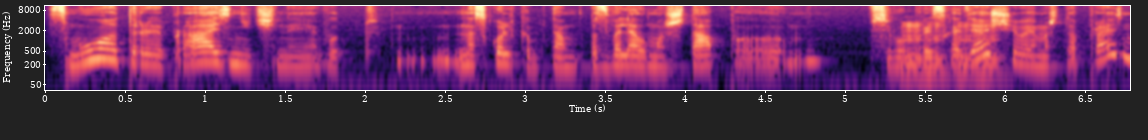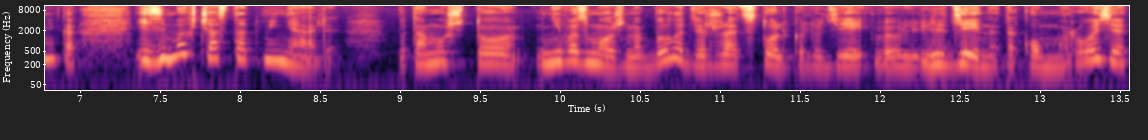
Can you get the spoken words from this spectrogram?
смотры, праздничные, вот насколько там позволял масштаб э, всего mm-hmm, происходящего и масштаб праздника. И зимы их часто отменяли, потому что невозможно было держать столько людей, э, людей на таком морозе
